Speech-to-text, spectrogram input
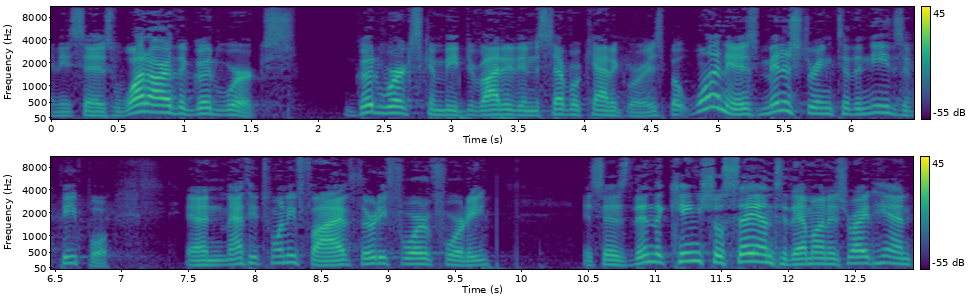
and he says, What are the good works? Good works can be divided into several categories, but one is ministering to the needs of people. And Matthew 25, 34 to 40, it says, Then the king shall say unto them on his right hand,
